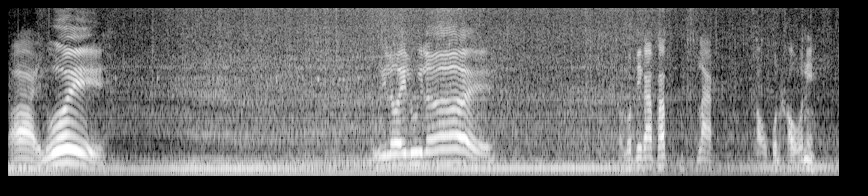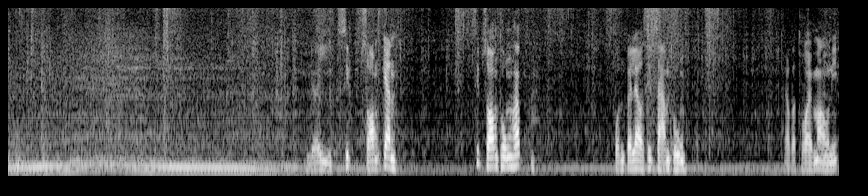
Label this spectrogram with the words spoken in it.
ไปลุย ลุยเลยลุยเลยเอารถดีครับครับ ลากเข่าคนเข่านี่เหลืออีกสิบสองแกนสิบสองถุงครับคนไปแล้วสิบสามถุง แล้วก็ถอยเมานี้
